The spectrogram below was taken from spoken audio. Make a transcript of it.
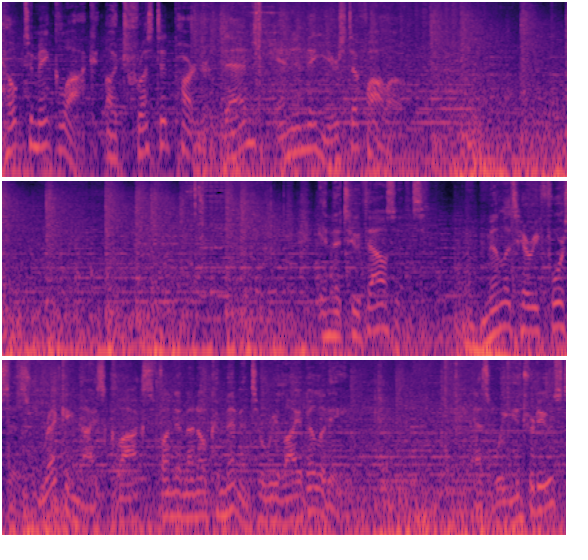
helped to make Glock a trusted partner then and in the years to follow. In the 2000s, military forces recognized Glock's fundamental commitment to reliability as we introduced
